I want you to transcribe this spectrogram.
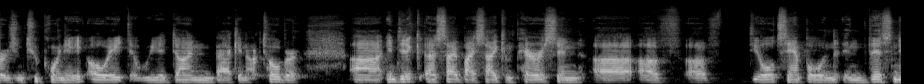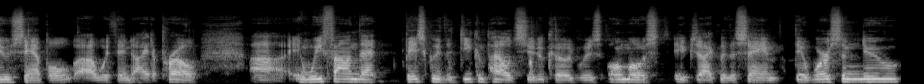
version 2.808 that we had done back in October, uh, and did a side by side comparison uh, of of the old sample and, and this new sample uh, within IDA Pro. Uh, and we found that basically the decompiled pseudocode was almost exactly the same. There were some new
